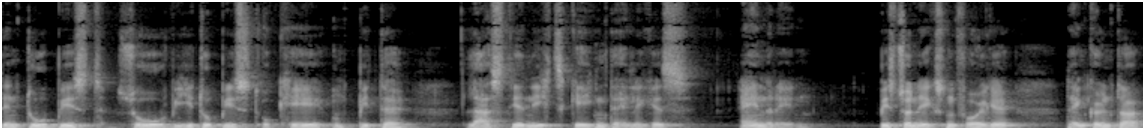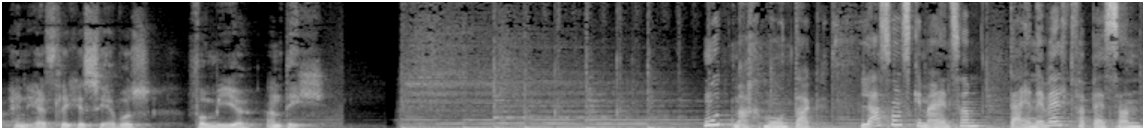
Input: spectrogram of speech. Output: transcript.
denn du bist so, wie du bist, okay und bitte lass dir nichts Gegenteiliges einreden. Bis zur nächsten Folge, dein Günther, ein herzliches Servus von mir an dich. Mutmach-Montag. Lass uns gemeinsam deine Welt verbessern.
